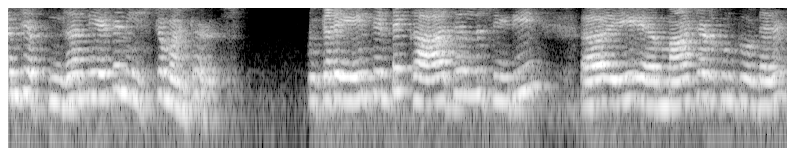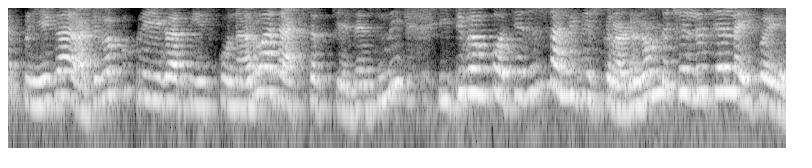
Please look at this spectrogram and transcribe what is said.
అని చెప్తుంది. సన్ని అయితే నీ ఇష్టం అంటాడు. ఇక్కడ ఏంటంటే కాజల్ సిరి మాట్లాడుకుంటూ ఉంటారంటే ప్రియగారు అటువైపు ప్రియగారు తీసుకున్నారు అది యాక్సెప్ట్ చేసేసింది. ఇటువైపు వచ్చేసి తల్లి తీసుకున్నాడు. రెండు చెల్లు చెల్లు అయిపోయాయి.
